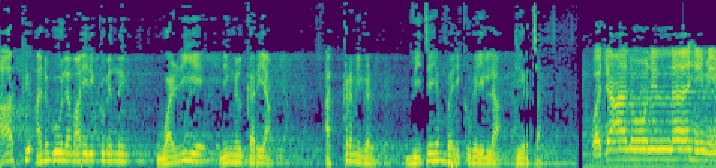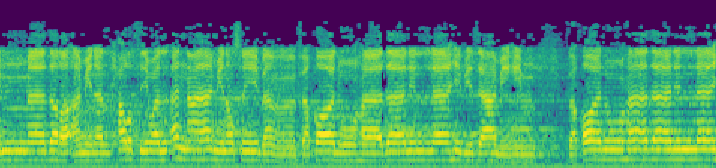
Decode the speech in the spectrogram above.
ആർക്ക് അനുകൂലമായിരിക്കുമെന്ന് വഴിയെ നിങ്ങൾക്കറിയാം അക്രമികൾ വിജയം വരിക്കുകയില്ല തീർച്ച وجعلوا لله مما ذرأ من الحرث والأنعام نصيبا فقالوا هذا لله بزعمهم فقالوا هذا لله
